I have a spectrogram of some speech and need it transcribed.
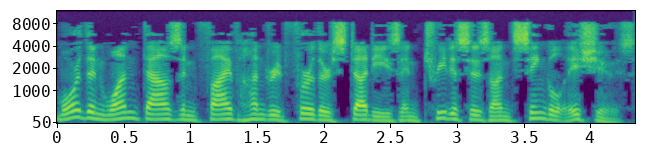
more than 1,500 further studies and treatises on single issues.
